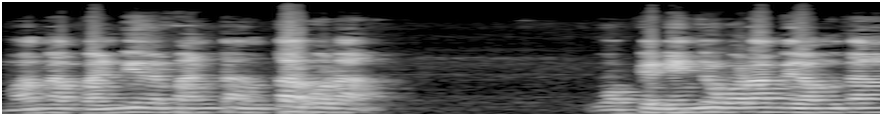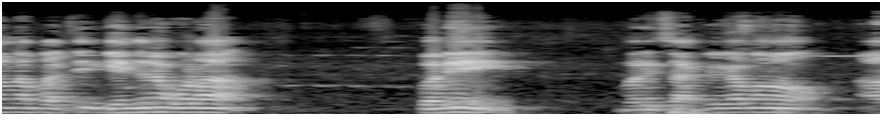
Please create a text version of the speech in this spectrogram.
మొన్న పండిన పంట అంతా కూడా ఒక్క గింజ కూడా మీరు అమ్ముతానన్న ప్రతి గింజను కూడా కొని మరి చక్కగా మనం ఆ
